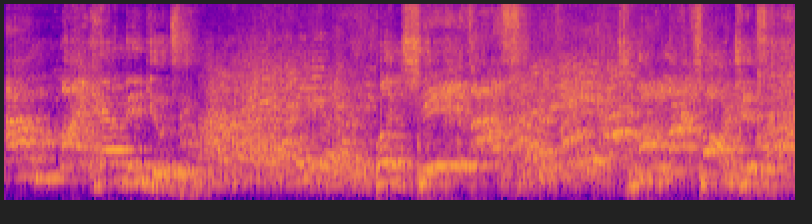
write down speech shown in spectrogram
I might have been guilty. But Jesus dropped my charges.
